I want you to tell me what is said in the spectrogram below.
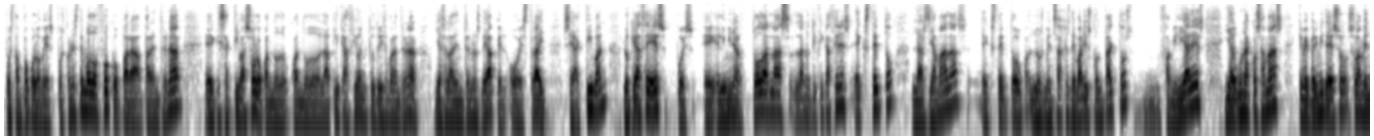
pues tampoco lo ves. Pues con este modo foco para, para entrenar, eh, que se activa solo cuando, cuando la aplicación que utilizo para entrenar, ya sea la de entrenos de Apple o Stride, se activan, lo que hace es pues eh, eliminar todas las, las notificaciones excepto las llamadas, excepto los mensajes de varios contactos familiares y alguna cosa más que me permite eso solamente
